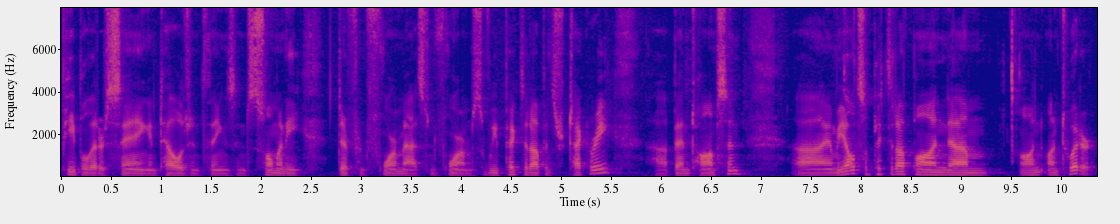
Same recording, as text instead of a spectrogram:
people that are saying intelligent things in so many different formats and forms. We picked it up in Stratechery, uh, Ben Thompson, uh, and we also picked it up on, um, on, on Twitter.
